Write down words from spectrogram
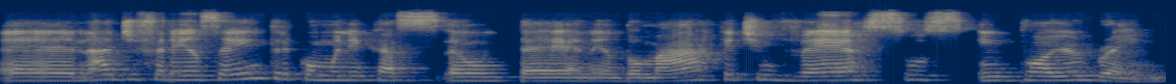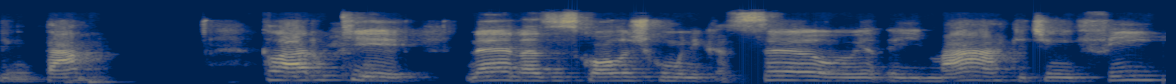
é, na diferença entre comunicação interna, endomarketing versus employer branding, tá? Claro que né, nas escolas de comunicação e marketing, enfim,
